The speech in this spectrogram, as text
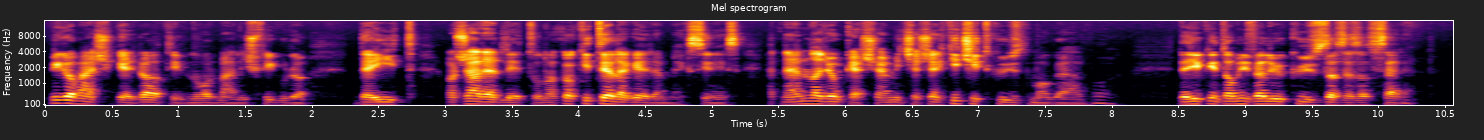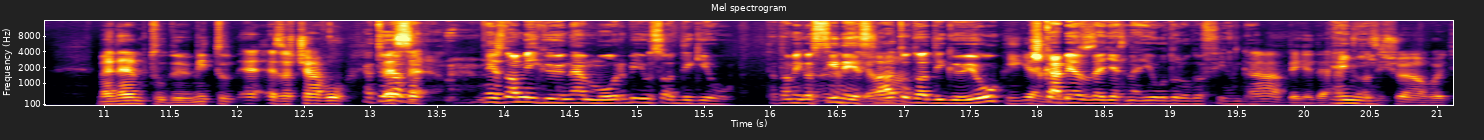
míg a másik egy relatív normális figura, de itt a Jared Leto-nak, aki tényleg egy remek színész, hát nem nagyon kell semmit se, egy kicsit küzd magával. De egyébként amivel ő küzd, az ez a szerep. Mert nem tud ő, mit tud, ez a csávó... Hát persze... az, nézd, amíg ő nem Morbius, addig jó. Tehát amíg a színész ja. látod, addig ő jó, Igen. és kb. ez az egyetlen jó dolog a filmben. Kb. de hát Ennyi. az is olyan, hogy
